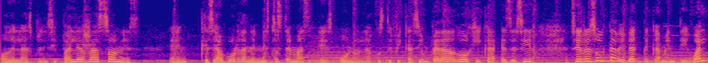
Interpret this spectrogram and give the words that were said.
o de las principales razones en que se abordan en estos temas es uno, la justificación pedagógica, es decir, si resulta didácticamente igual,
